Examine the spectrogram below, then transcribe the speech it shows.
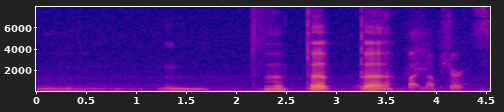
Hmm, b- b- b- Button-up shirts.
